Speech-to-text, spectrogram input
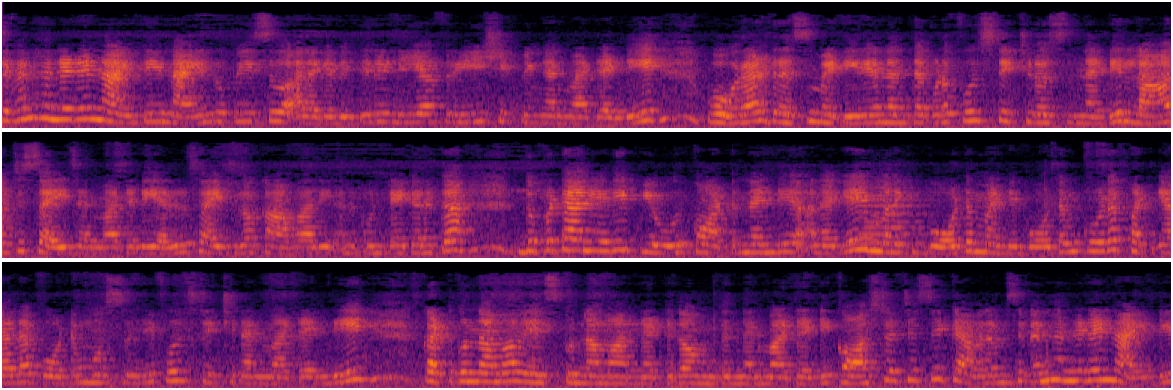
seven hundred and ninety nine rupees అలాగే విత్ ఇన్ ఇండియా ఫ్రీ షిప్పింగ్ అనమాట అండి ఓవరాల్ డ్రెస్ మెటీరియల్ అంతా కూడా ఫుల్ స్టిచ్డ్ వస్తుందండి. లార్జ్ సైజ్ అనమాట అండి. ఎల్ సైజ్లో కావాలి అనుకుంటే కనుక దుపట్టా అనేది ప్యూర్ కాటన్ అండి. అలాగే మనకి బోటం అండి. బోటం కూడా పటియాలా బోటం వస్తుంది. ఫుల్ స్టిచ్డ్ అనమాట అండి. కట్టుకున్నామా వేసుకున్నామా అన్నట్టుగా ఉంటుంది అనమాట అండి. కాస్ట్ వచ్చేసి కేవలం seven hundred and ninety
